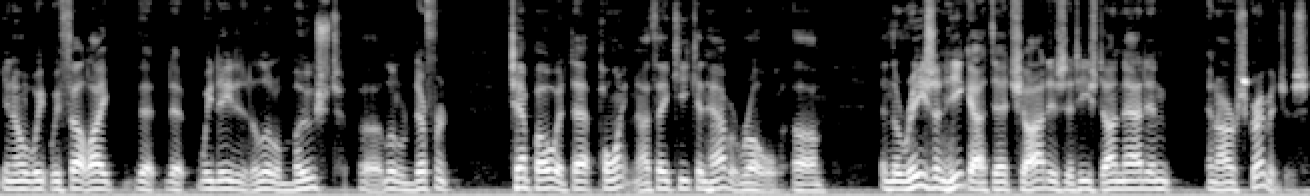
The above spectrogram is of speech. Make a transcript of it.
you know we, we felt like that that we needed a little boost, a little different tempo at that point, and I think he can have a role. Um, and the reason he got that shot is that he's done that in in our scrimmages.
